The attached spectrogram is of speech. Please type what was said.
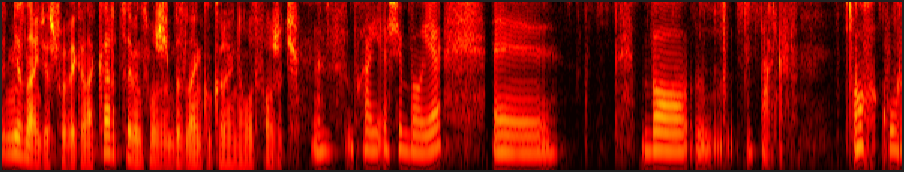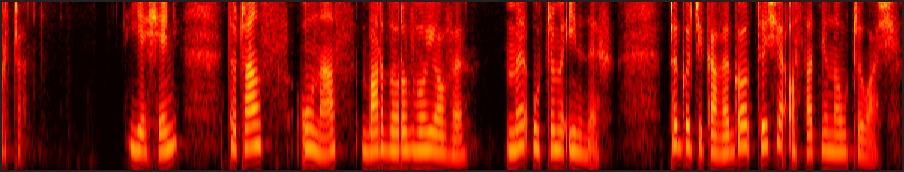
y, nie znajdziesz człowieka na kartce, więc możesz bez lęku kolejną otworzyć. Słuchaj, ja się boję, y, bo tak. Och, kurczę. Jesień to czas u nas bardzo rozwojowy. My uczymy innych. Czego ciekawego ty się ostatnio nauczyłaś?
